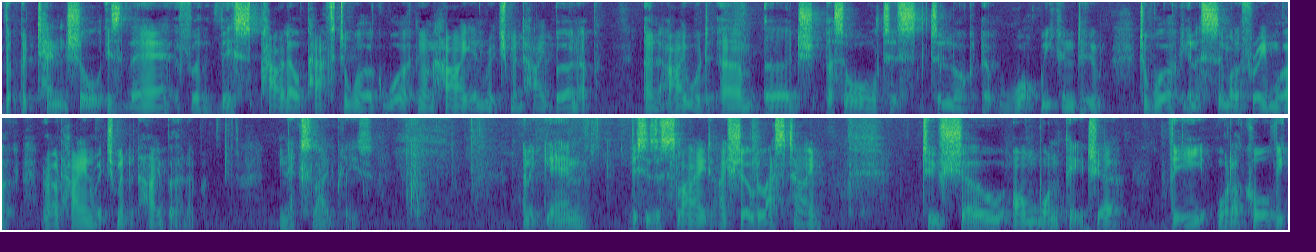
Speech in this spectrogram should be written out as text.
The potential is there for this parallel path to work, working on high enrichment, high burnup. And I would um, urge us all to, to look at what we can do to work in a similar framework around high enrichment and high burnup. Next slide, please. And again, this is a slide I showed last time to show on one picture the what I'll call the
